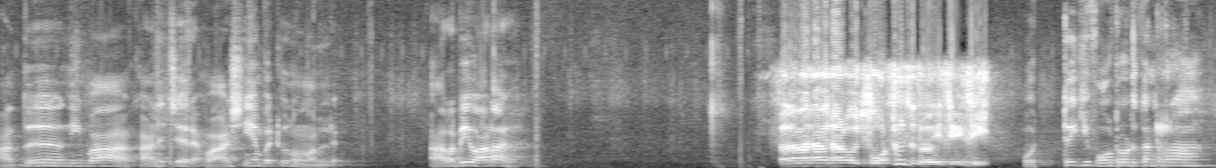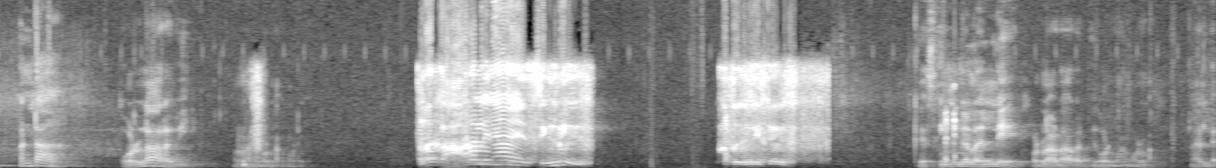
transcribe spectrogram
അത് നീ വാ കാണിച്ചു തരാം. വാഷ് ചെയ്യാൻ പറ്റുമോ നല്ല. അറബി വാടാ. ഒറ്റയ്ക്ക് ഫോട്ടോ എടുക്കണ്ടാ കണ്ടാ? കൊള്ള അറബി. സിംഗിൾ അല്ലേ? കൊള്ളാടാ അറബി. കൊള്ളാം കൊള്ളാം. നല്ല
